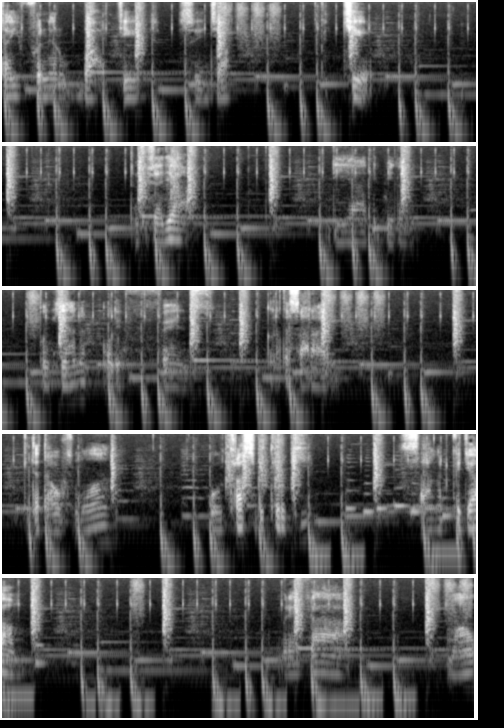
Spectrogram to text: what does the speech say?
mencintai Fenerbahce sejak kecil. Tentu saja dia dibilang pengkhianat oleh fans Galatasaray. Kita tahu semua ultras di Turki sangat kejam. Mereka mau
